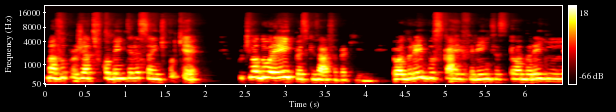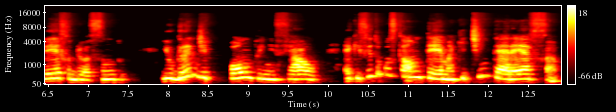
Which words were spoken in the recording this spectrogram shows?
mas o projeto ficou bem interessante. Por quê? Porque eu adorei pesquisar sobre aquilo. Eu adorei buscar referências, eu adorei ler sobre o assunto. E o grande ponto inicial é que se tu buscar um tema que te interessa,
